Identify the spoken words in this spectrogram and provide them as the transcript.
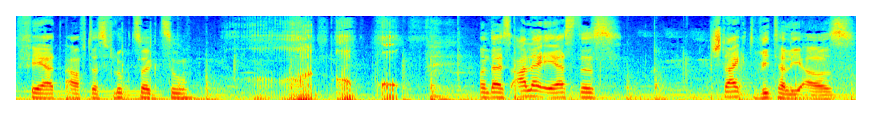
fährt auf das Flugzeug zu. Und als allererstes steigt Vitali aus.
